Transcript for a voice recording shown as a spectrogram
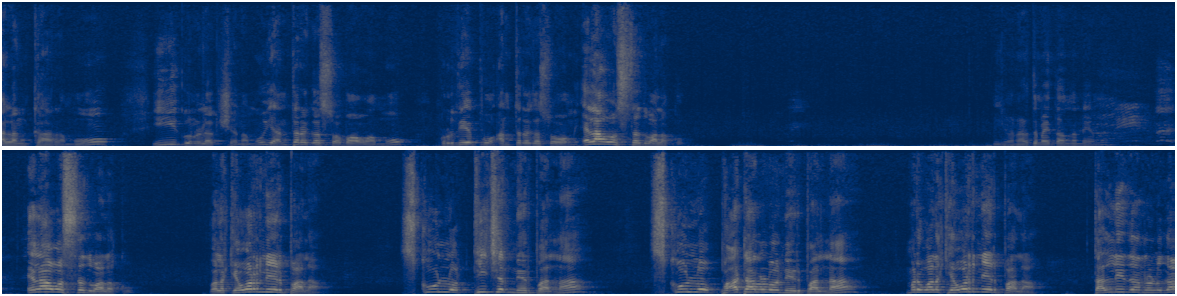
అలంకారము ఈ గుణలక్షణము అంతర్గ స్వభావము హృదయపు అంతర్గ స్వభావం ఎలా వస్తుంది వాళ్ళకు? మీకు ఏమైనా అర్థమవుతుందా నేను? ఎలా వస్తుంది వాళ్ళకు? వాళ్ళకి ఎవరు నేర్పాలా? స్కూల్లో టీచర్ నేర్పాలనా స్కూల్లో పాఠాలలో నేర్పాలనా మరి వాళ్ళకి ఎవరు నేర్పాలా? తల్లిదండ్రులుగా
